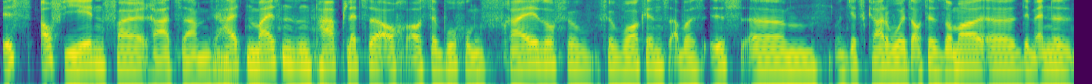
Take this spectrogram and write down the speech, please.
Ist auf jeden Fall ratsam. Wir halten meistens ein paar Plätze auch aus der Buchung frei, so für, für Walk-ins, aber es ist, ähm, und jetzt gerade, wo jetzt auch der Sommer äh, dem Ende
